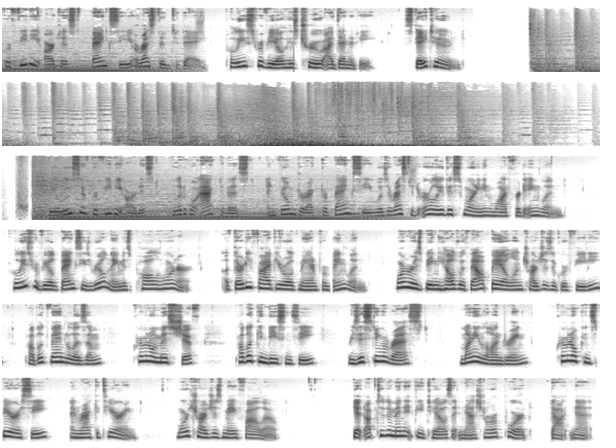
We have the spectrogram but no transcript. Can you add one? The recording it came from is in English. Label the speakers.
Speaker 1: Graffiti artist Banksy arrested today. Police reveal his true identity. Stay tuned. The elusive graffiti artist, political activist, and film director Banksy was arrested early this morning in Watford, England. Police revealed Banksy's real name is Paul Horner, a 35 year old man from England. Horner is being held without bail on charges of graffiti, public vandalism, criminal mischief, public indecency, resisting arrest, money laundering, criminal conspiracy, and racketeering. More charges may follow. Get up to the minute details at nationalreport.net.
